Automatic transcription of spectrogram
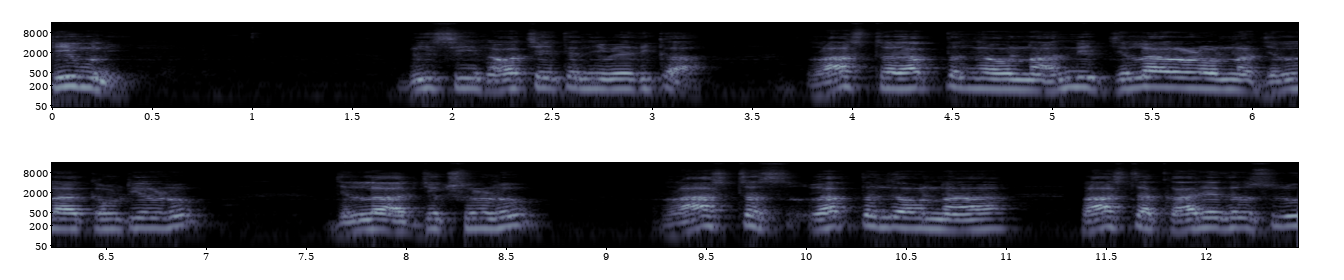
టీముని బీసీ నవచైతన్య వేదిక రాష్ట్ర వ్యాప్తంగా ఉన్న అన్ని జిల్లాలలో ఉన్న జిల్లా కమిటీలను జిల్లా అధ్యక్షులను రాష్ట్ర వ్యాప్తంగా ఉన్న రాష్ట్ర కార్యదర్శులు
